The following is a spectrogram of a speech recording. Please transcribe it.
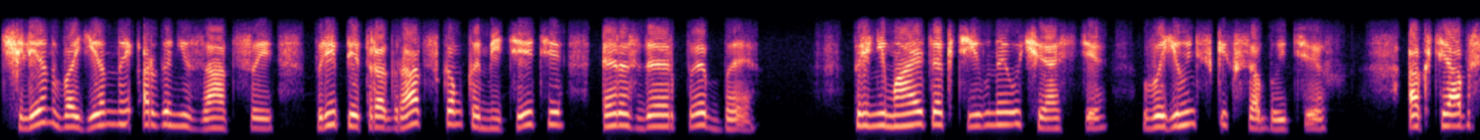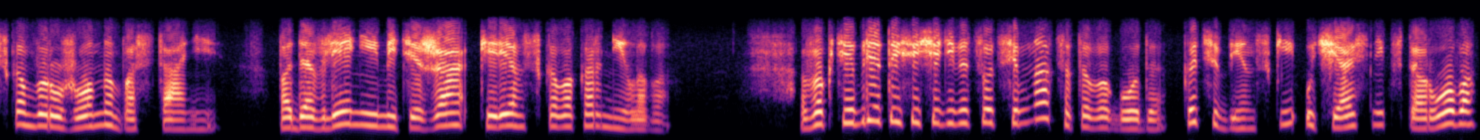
член военной организации при Петроградском комитете РСДРПб. Принимает активное участие в июньских событиях, Октябрьском вооруженном восстании, подавлении мятежа Керенского-Корнилова. В октябре 1917 года Коцюбинский участник второго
